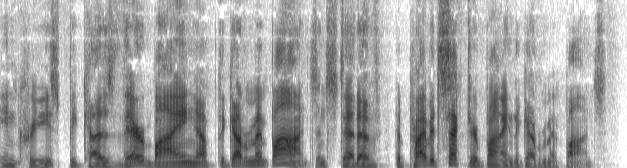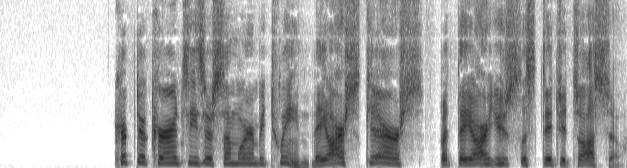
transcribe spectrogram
increase because they're buying up the government bonds instead of the private sector buying the government bonds. Cryptocurrencies are somewhere in between. They are scarce, but they are useless digits also,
